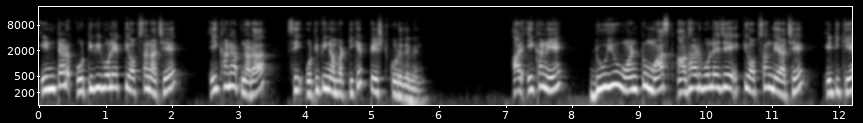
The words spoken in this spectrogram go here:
এন্টার ওটিপি বলে একটি অপশান আছে। এইখানে আপনারা সেই ওটিপি নাম্বারটিকে পেস্ট করে দেবেন। আর এখানে do you want to mask Aadhaar বলে যে একটি অপশান দেওয়া আছে, এটিকে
